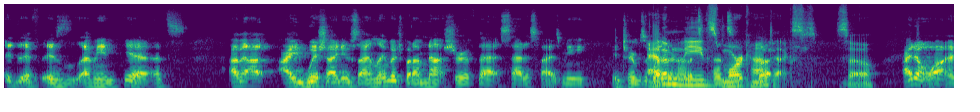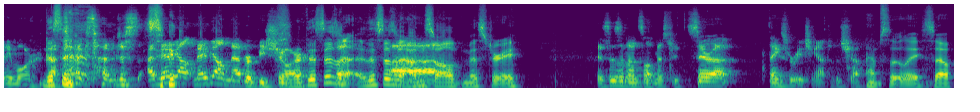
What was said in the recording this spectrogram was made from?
it, if is. I mean, yeah, that's. I mean, I, I wish I knew sign language, but I'm not sure if that satisfies me in terms of. Adam needs more but context. So I don't want any more This is- I'm just I- maybe I'll maybe I'll never be sure. this is but, a, this is an uh, unsolved mystery. This is an unsolved mystery. Sarah, thanks for reaching out to the show. Absolutely. So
